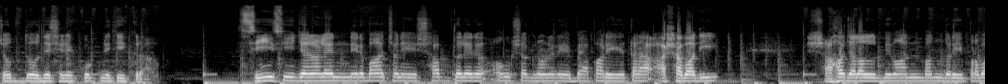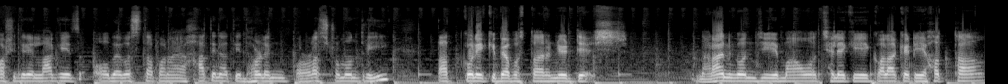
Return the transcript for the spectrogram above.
চোদ্দ দেশের কূটনীতিকরা সিইসি জানালেন, নির্বাচনে সব দলের অংশগ্রহণের ব্যাপারে তারা আশাবাদী। শাহজালাল বিমানবন্দরে প্রবাসীদের লাগেজ অব্যবস্থাপনায় হাতে নাতে ধরলেন পররাষ্ট্রমন্ত্রী তাৎক্ষণিক ব্যবস্থার নির্দেশ। নারায়ণগঞ্জে মা ও ছেলেকে গলা কেটে হত্যা।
